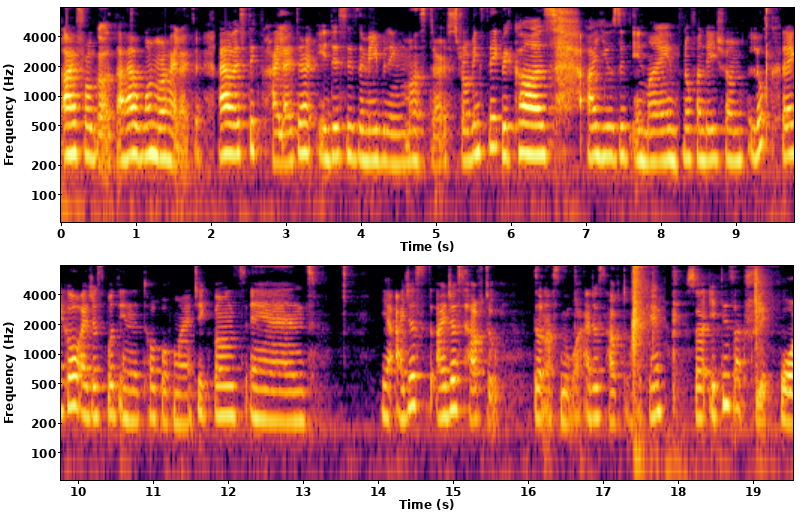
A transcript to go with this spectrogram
I forgot. I have one more highlighter. I have a stick highlighter. This is the Maybelline Master Strobing Stick, because I use it in my no foundation look that I go. I just put in the top of my cheekbones and and yeah i just i just have to. Don't ask me why. I just have to okay? So it is actually for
